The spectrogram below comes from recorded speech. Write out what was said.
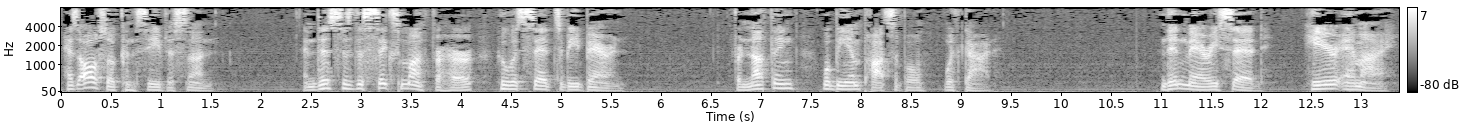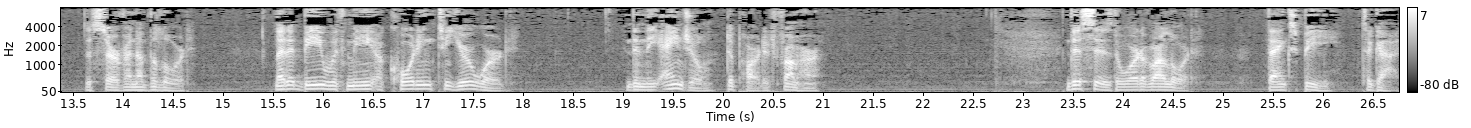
has also conceived a son. And this is the sixth month for her who was said to be barren. For nothing will be impossible with God. Then Mary said, Here am I, the servant of the Lord. Let it be with me according to your word. Then the angel departed from her. This is the word of our Lord. Thanks be to God.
